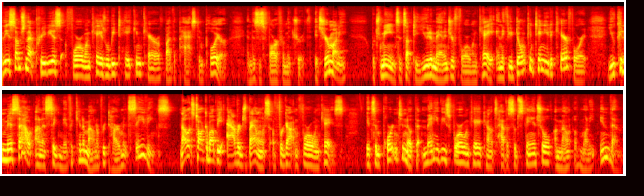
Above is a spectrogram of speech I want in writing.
to the assumption that previous 401ks will be taken care of by the past employer. And this is far from the truth. It's your money, which means it's up to you to manage your 401k. And if you don't continue to care for it, you can miss out on a significant amount of retirement savings. Now let's talk about the average balance of forgotten 401ks. It's important to note that many of these 401k accounts have a substantial amount of money in them.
